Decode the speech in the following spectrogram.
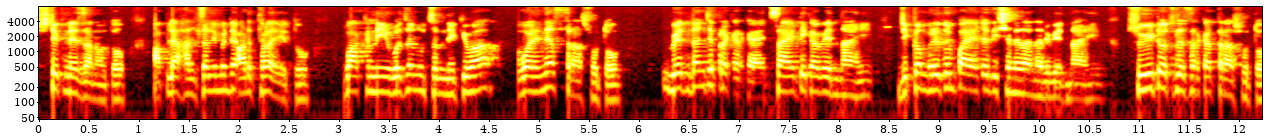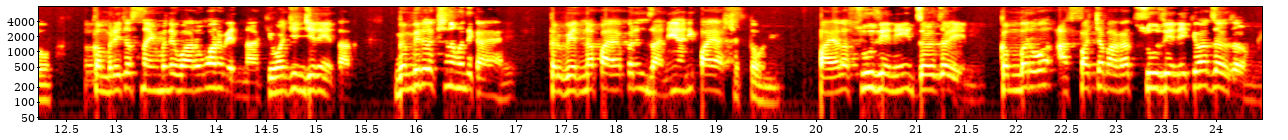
स्टिफनेस जाणवतो. आपल्या हालचालीमध्ये अडथळा येतो. वाकणे वजन उचलणे किंवा वळण्यास त्रास होतो. वेदनांचे प्रकार काय आहेत? सायटिका वेदना आहे जी कमरेतून पायाच्या दिशेने जाणारी वेदना आहे. सुई टोचल्यासारखा त्रास होतो. कमरेच्या स्नायूमध्ये वारंवार वेदना किंवा जिंजिरे येतात. गंभीर लक्षणामध्ये काय आहे? तर वेदना पायापर्यंत जाणे आणि पाय अशक्त होणे. पायाला सूज येणे जळजळ येणे. कंबर व आसपासच्या भागात सूज येणे किंवा जळजळ होणे.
